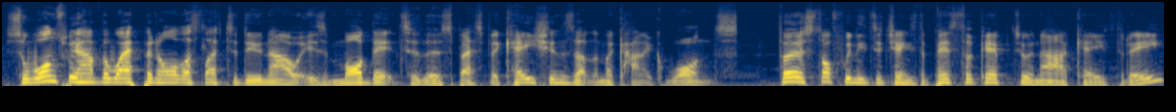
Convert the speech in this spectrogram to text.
So once we have the weapon all that's left to do now is mod it to the specifications that the mechanic wants. First off we need to change the pistol clip to an RK3.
